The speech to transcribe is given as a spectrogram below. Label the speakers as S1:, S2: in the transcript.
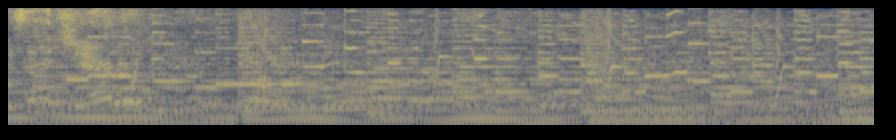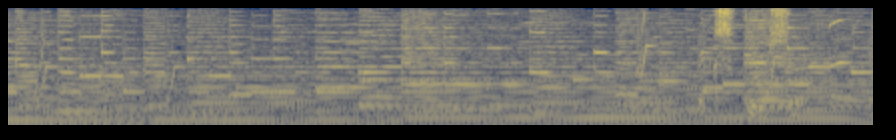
S1: Is that Jerry? Exclusive.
